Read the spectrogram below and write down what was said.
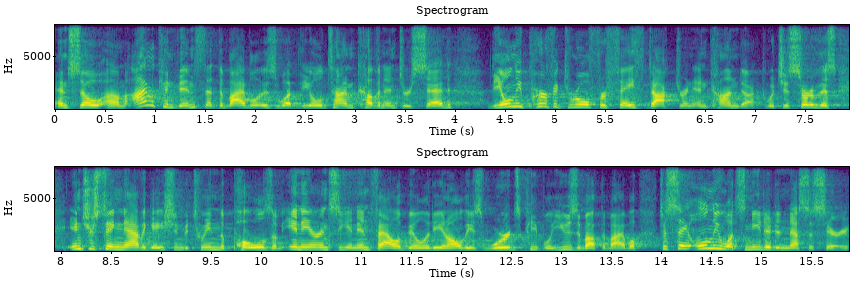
And so um, I'm convinced that the Bible is what the old time covenanters said the only perfect rule for faith, doctrine, and conduct, which is sort of this interesting navigation between the poles of inerrancy and infallibility and all these words people use about the Bible to say only what's needed and necessary.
